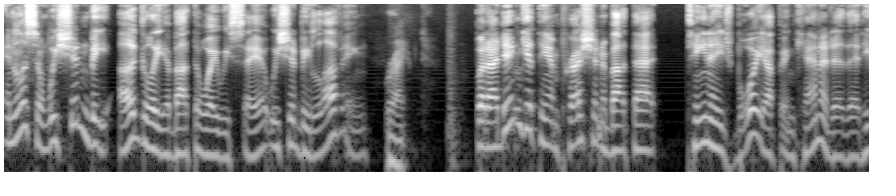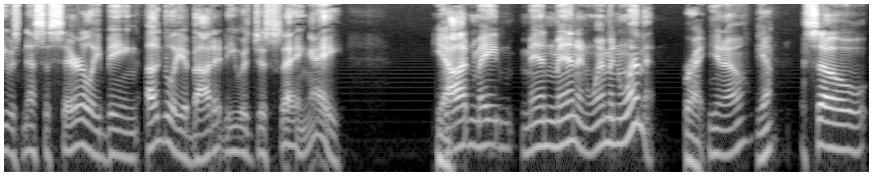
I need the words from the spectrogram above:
and listen, we shouldn't be ugly about the way we say it. We should be loving. Right. But I didn't get the impression about that teenage boy up in Canada that he was necessarily being ugly about it. He was just saying, "Hey, Yeah. God made men men and women women." Right. You know? Yep. So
